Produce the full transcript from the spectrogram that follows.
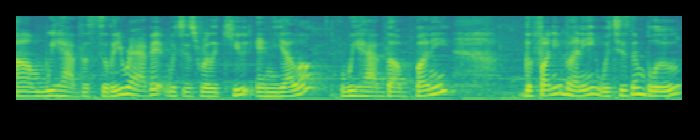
Um, we have the silly rabbit, which is really cute in yellow. We have the bunny, the funny bunny, which is in blue,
